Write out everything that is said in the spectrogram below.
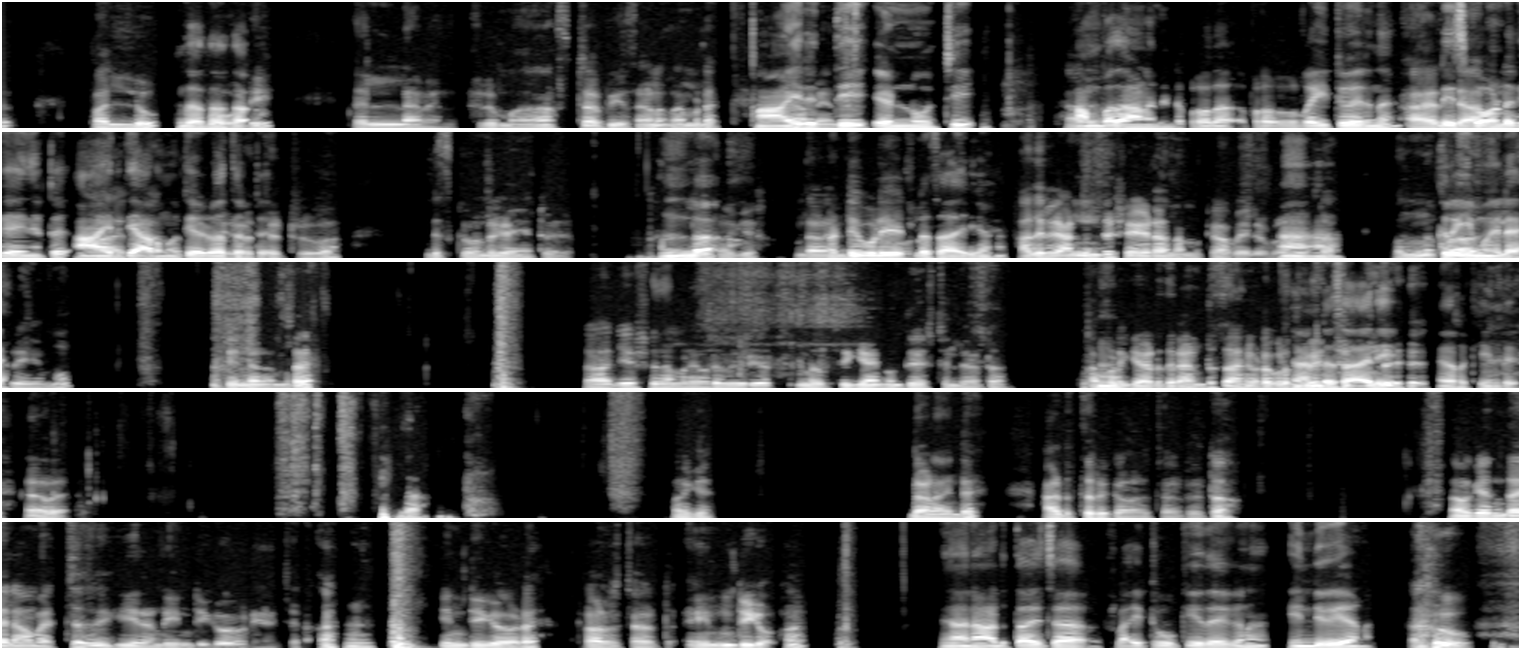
പല്ലു. ബോഡി എല്ലാം വേണം ഒരു മാസ്റ്റർ ആണ് നമ്മുടെ ആയിരത്തി എണ്ണൂറ്റി അമ്പതാണ് ഇതിന്റെ റേറ്റ് വരുന്നത്. ഡിസ്കൗണ്ട് കഴിഞ്ഞിട്ട് ആയിരത്തി അറുന്നൂറ്റി എഴുപത്തി എട്ട് രൂപ ഡിസ്കൗണ്ട് കഴിഞ്ഞിട്ട് വരും. നല്ല അടിപൊളിയായിട്ടുള്ള സാരിയാണ്. അതിൽ രണ്ട് ഷെയ്ഡാണ് നമുക്ക് അവൈലബിൾ. ഒന്ന് ക്രീമും? ക്രീമും പിന്നെ നമ്മുടെ രാജേഷ് നമ്മുടെ ഇവിടെ വീഡിയോ നിർത്തിക്കാൻ ഉദ്ദേശിച്ചില്ല കേട്ടോ. നമ്മളേക്ക് അടുത്ത് രണ്ട് സാധനം ഇവിടെ കൊടുത്ത് രണ്ട് സാരി. ഇറക്കിയിട്ടുണ്ട് അതെ. ഓക്കെ. ഇതാണ് അതിന്റെ അടുത്തൊരു കളർ ചാർട്ട് കേട്ടോ. നമുക്ക് എന്തായാലും ആ വെച്ച സ്ഥിതിക്ക് രണ്ട് ഇൻഡിഗോ കൂടി ഞാൻ തരാം. ഇൻഡിഗോയുടെ കളർ ചാർട്ട് ഇൻഡിഗോ ഞാൻ അടുത്ത ആഴ്ച ഫ്ലൈറ്റ് ബുക്ക് ചെയ്തേക്കണ് ഇൻഡിഗോയാണ്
